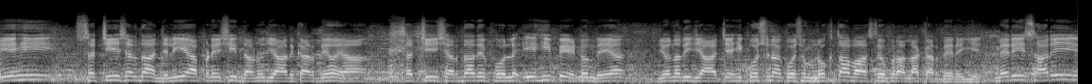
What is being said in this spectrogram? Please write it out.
ਇਹੀ ਸੱਚੀ ਸ਼ਰਧਾਂਜਲੀ ਹੈ ਆਪਣੇ ਸ਼ਹੀਦਾਂ ਨੂੰ ਯਾਦ ਕਰਦੇ ਹੋਇਆਂ। ਸੱਚੀ ਸ਼ਰਧਾ ਦੇ ਫੁੱਲ ਇਹੀ ਭੇਟ ਹੁੰਦੇ ਆ ਜੇ ਉਹਨਾਂ ਦੀ ਯਾਦ 'ਚ ਅਸੀਂ ਕੁਛ ਨਾ ਕੁਛ ਮਨੁੱਖਤਾ ਵਾਸਤੇ ਉਪਰਾਲਾ ਕਰਦੇ ਰਹੀਏ। ਮੇਰੀ ਸਾਰੀ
